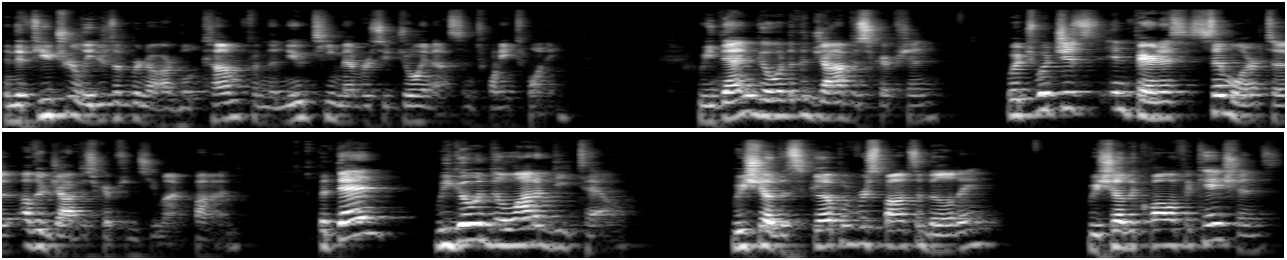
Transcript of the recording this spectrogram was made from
and the future leaders of Bernard will come from the new team members who join us in 2020. We then go into the job description, which, which is, in fairness, similar to other job descriptions you might find. But then we go into a lot of detail we show the scope of responsibility, we show the qualifications,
